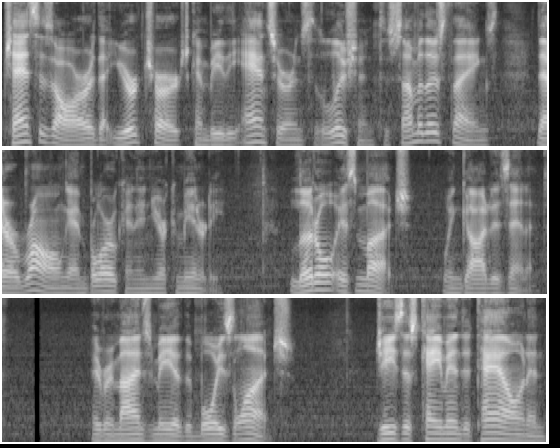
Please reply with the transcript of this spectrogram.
Chances are that your church can be the answer and solution to some of those things that are wrong and broken in your community. Little is much when God is in it. It reminds me of the boys' lunch. Jesus came into town and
